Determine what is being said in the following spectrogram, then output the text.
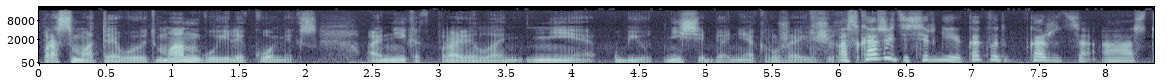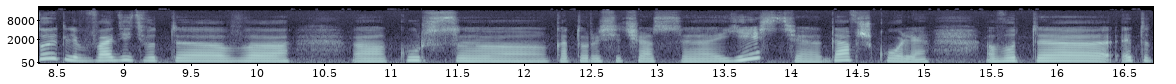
просматривают мангу или комикс, они, как правило, не убьют ни себя, ни окружающих. А скажите, Сергей, как вот кажется, а стоит ли вводить вот э, в курс, э, который сейчас э, есть, э, да, в школе, вот э, этот,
